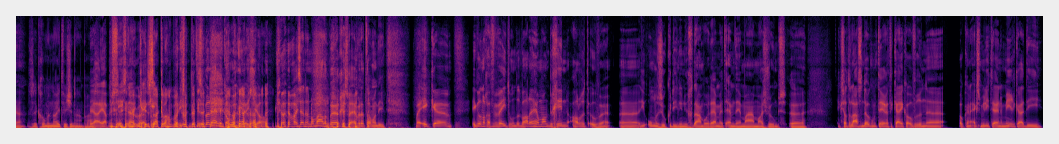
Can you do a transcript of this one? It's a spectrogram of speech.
ja. zet ik gewoon mijn night vision aan. baas. Ja, ja, precies. Nou, kijk, zaklampen. Maar die, die spullen heb ik allemaal niet, weet je wel. Wij zijn de normale burgers, wij hebben dat allemaal niet. Maar ik, eh, ik wil nog even weten, omdat we hadden helemaal aan het begin hadden we het over eh, die onderzoeken die er nu gedaan worden hè, met MDMA, mushrooms. Eh, ik zat de laatste documentaire te kijken over een, ook een ex-militair in Amerika die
